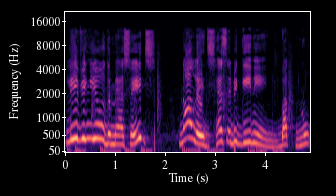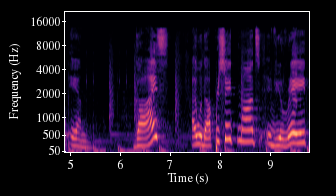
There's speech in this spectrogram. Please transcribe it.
leaving you the message Knowledge has a beginning but no end. Guys, I would appreciate much if you rate,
